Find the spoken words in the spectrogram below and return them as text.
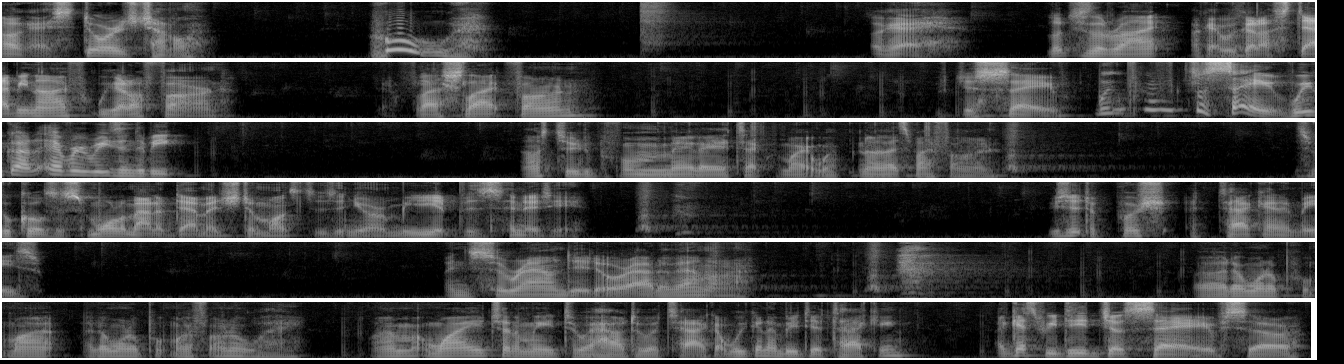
Okay, storage channel. Whew. Okay. Look to the right. Okay, we got our stabby knife. We got our phone. Got a flashlight phone. We've just saved. We, we've just saved. We've got every reason to be... Mouse 2 to perform a melee attack with my weapon. No, that's my phone. This will cause a small amount of damage to monsters in your immediate vicinity. Use it to push attack enemies when surrounded or out of ammo. I don't want to put my I don't want to put my phone away. Why are you telling me to how to attack? Are we going to be attacking? I guess we did just save, so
